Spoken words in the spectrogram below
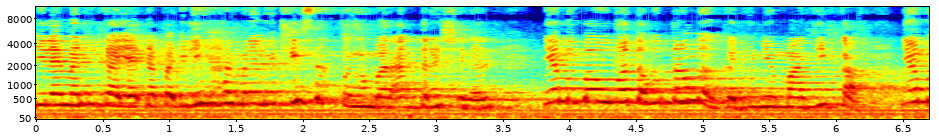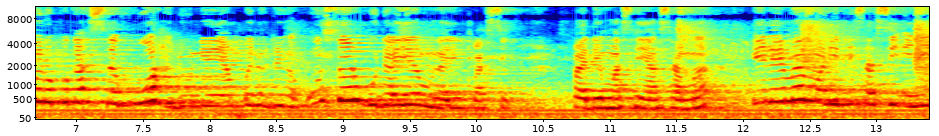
Elemen hikayat dapat dilihat melalui kisah pengembaraan tradisional yang membawa watak utama ke dunia majika yang merupakan sebuah dunia yang penuh dengan unsur budaya Melayu klasik. Pada masa yang sama, elemen modernisasi ini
